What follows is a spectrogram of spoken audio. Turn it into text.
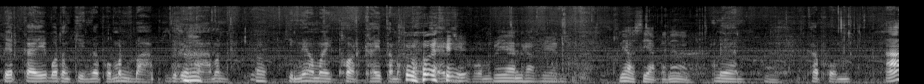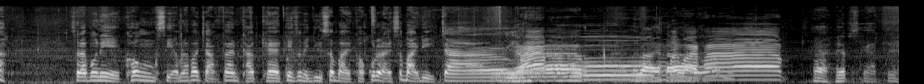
เป็ดไก่บ่ต้องกินครับผมมันบาปจะไปขามันกินแนวไม่ถอดไข่ตำบักหุ่งแซ่บที่สุดครับผมเรียนครับเรียนเนี่ยเสียบกันนั่นน่ะแมนครับผมอะ สำหรับวันนี้คงเสียมแล้วพ่อจากแฟนคลับแค่เพียงสนิทอยืสบายขอบคุณหลายๆสบายดีจ้า ครับบ๊ายบายครับบ๊ายบายครับอะเผ็ด แซ่บเลย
